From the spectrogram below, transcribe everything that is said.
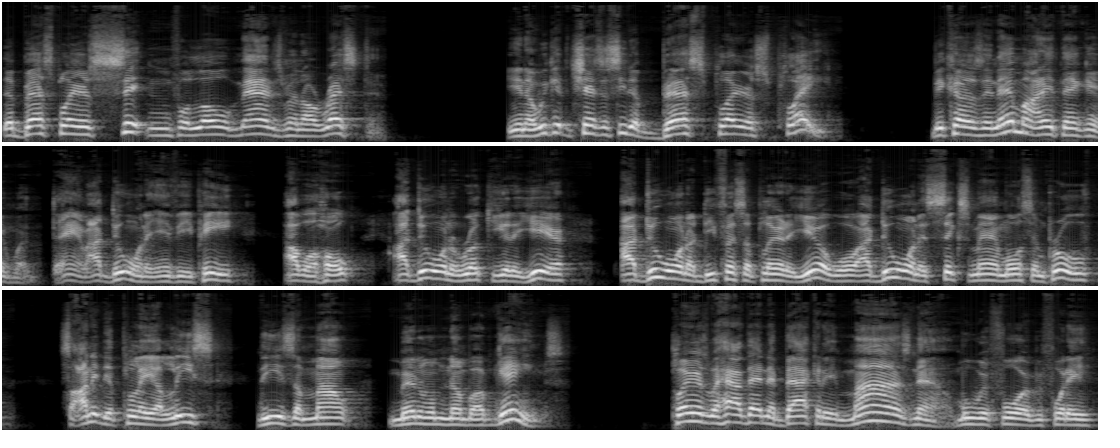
the best players sitting for load management or resting. You know, we get the chance to see the best players play. Because in their mind, they're thinking, well, damn, I do want an MVP. I will hope. I do want a rookie of the year. I do want a defensive player of the year award. I do want a six man most improved. So I need to play at least these amount minimum number of games. Players will have that in the back of their minds now moving forward before they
